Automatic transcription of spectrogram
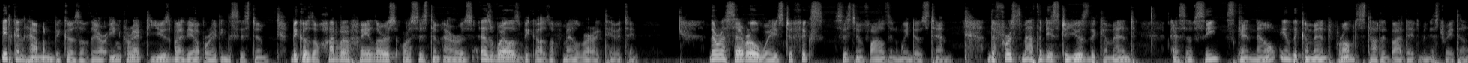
It can happen because of their incorrect use by the operating system, because of hardware failures or system errors, as well as because of malware activity. There are several ways to fix system files in Windows 10. The first method is to use the command sfc scan now in the command prompt started by the administrator.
